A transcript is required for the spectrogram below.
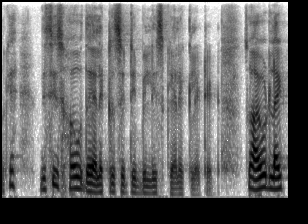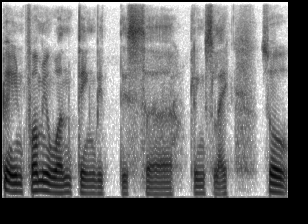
Okay? This is how the electricity bill is calculated. So I would like to inform you one thing with this uh, things like so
